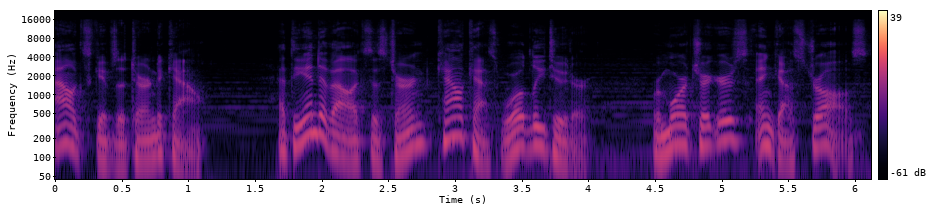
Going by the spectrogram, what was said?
Alex gives a turn to Cal. At the end of Alex's turn, Cal casts Worldly Tutor. Remora triggers and Gus draws.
